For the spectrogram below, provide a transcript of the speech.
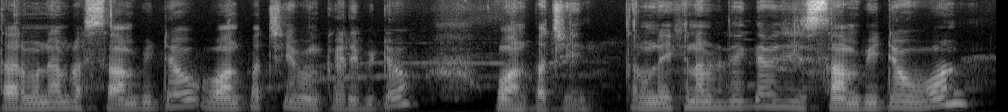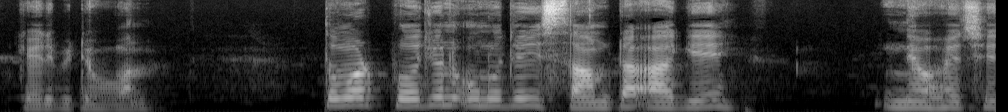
তার মানে আমরা সামবিটেও ওয়ান পাচ্ছি এবং ক্যারিবিটেও ওয়ান পাচ্ছি। তার মানে এখানে আমরা দেখতে পাচ্ছি সামবিটেও ওয়ান ক্যারিবিটেও ওয়ান তোমার প্রয়োজন অনুযায়ী সামটা আগে নেওয়া হয়েছে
